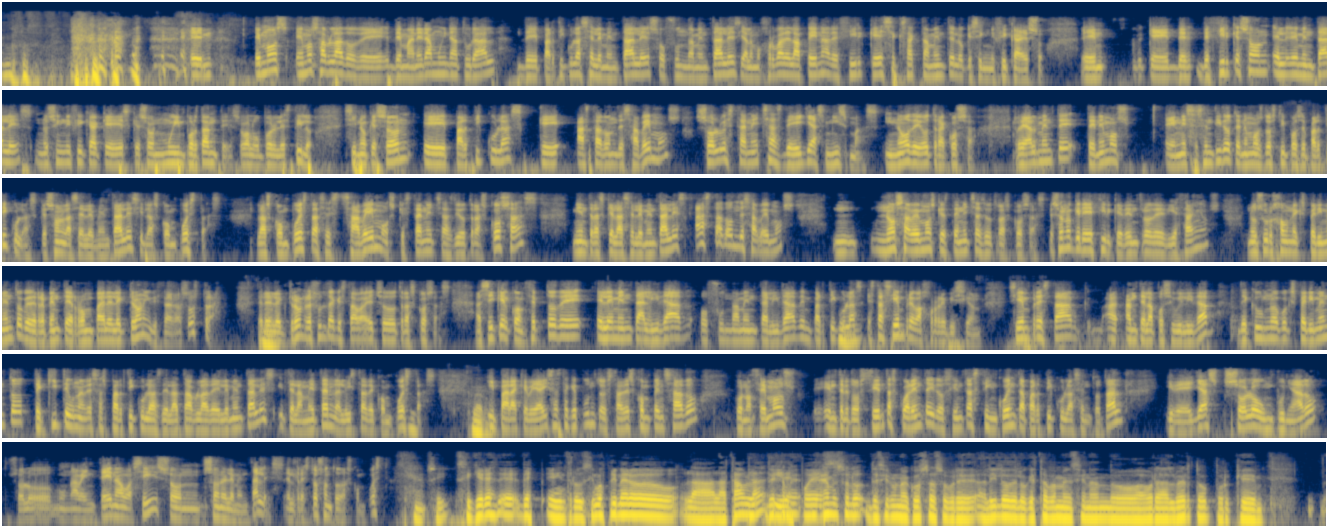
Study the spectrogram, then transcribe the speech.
En- hemos, hemos hablado de, de manera muy natural de partículas elementales o fundamentales y a lo mejor vale la pena decir qué es exactamente lo que significa eso. Eh, que de- decir que son elementales no significa que es que son muy importantes o algo por el estilo, sino que son eh, partículas que hasta donde sabemos solo están hechas de ellas mismas y no de otra cosa. Realmente tenemos en ese sentido tenemos dos tipos de partículas, que son las elementales y las compuestas. Las compuestas es- sabemos que están hechas de otras cosas, mientras que las elementales, hasta donde sabemos, mm, no sabemos que estén hechas de otras cosas. Eso no quiere decir que dentro de 10 años no surja un experimento que de repente rompa el electrón y dices, ostras, el electrón resulta que estaba hecho de otras cosas. Así que el concepto de elementalidad o fundamentalidad en partículas está siempre bajo revisión. Siempre está ante la posibilidad de que un nuevo experimento te quite una de esas partículas de la tabla de elementales y te la meta en la lista de compuestas. Claro. Y para que veáis hasta qué punto está descompensado, conocemos entre 240 y 250 partículas en total, y de ellas solo un puñado, solo una veintena o así, son, son elementales. El resto son todas compuestas. Sí. Si quieres, eh, introducimos primero la, la tabla y después... déjame solo decir una cosa sobre, al hilo de lo que estaba mencionando ahora Alberto, porque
